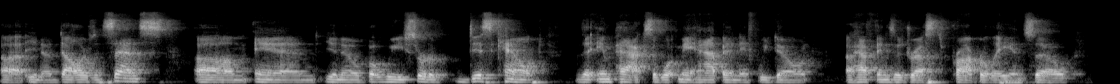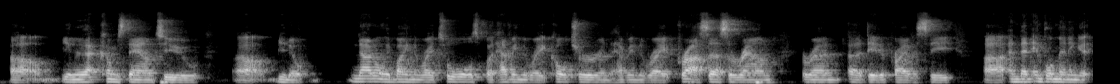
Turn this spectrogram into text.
uh, you know, dollars and cents. Um, and, you know, but we sort of discount the impacts of what may happen if we don't uh, have things addressed properly. And so, um, you know, that comes down to, um, you know, not only buying the right tools, but having the right culture and having the right process around around uh, data privacy, uh, and then implementing it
